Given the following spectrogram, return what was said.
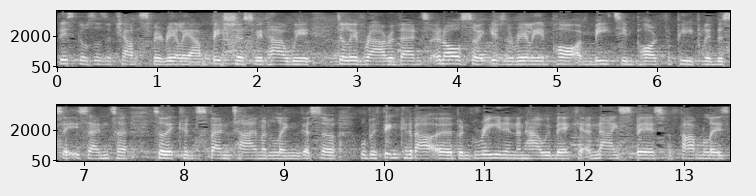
This gives us a chance to be really ambitious with how we deliver our events, and also it gives a really important meeting point for people in the city centre so they can spend time and linger. So we'll be thinking about urban greening and how we make it a nice space for families,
